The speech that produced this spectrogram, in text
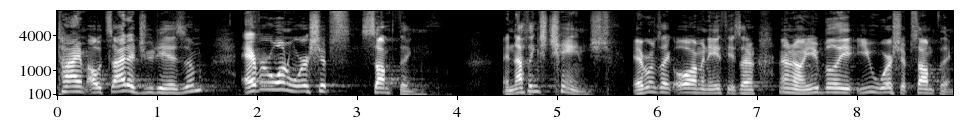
time outside of Judaism, everyone worships something, and nothing's changed. Everyone's like, "Oh, I'm an atheist." no, no, you believe you worship something.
